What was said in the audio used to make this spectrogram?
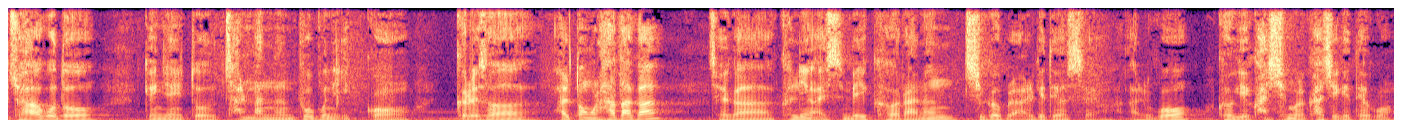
저하고도 굉장히 또 잘 맞는 부분이 있고 그래서 활동을 하다가 제가 컬링 아이스 메이커라는 직업을 알게 되었어요. 알고 거기에 관심을 가지게 되고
